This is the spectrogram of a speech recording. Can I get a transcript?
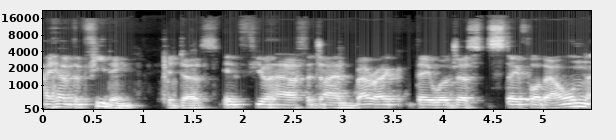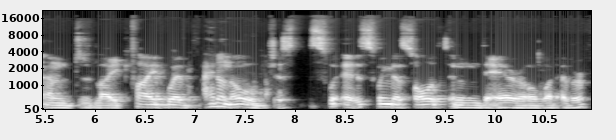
I have the feeling it does. If you have a giant barrack, they will just stay for their own and like fight with I don't know, just sw- uh, swing their swords in the air or whatever.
